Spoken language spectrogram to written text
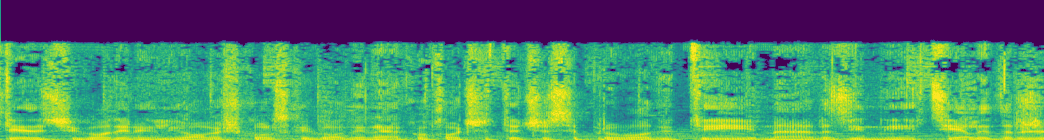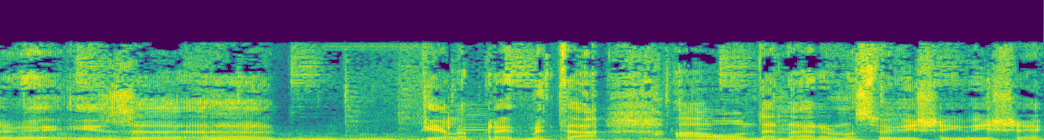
sljedeće godine ili ove školske godine, ako hoćete, će se provoditi na razini cijele države iz dijela predmeta, a onda naravno sve više i više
